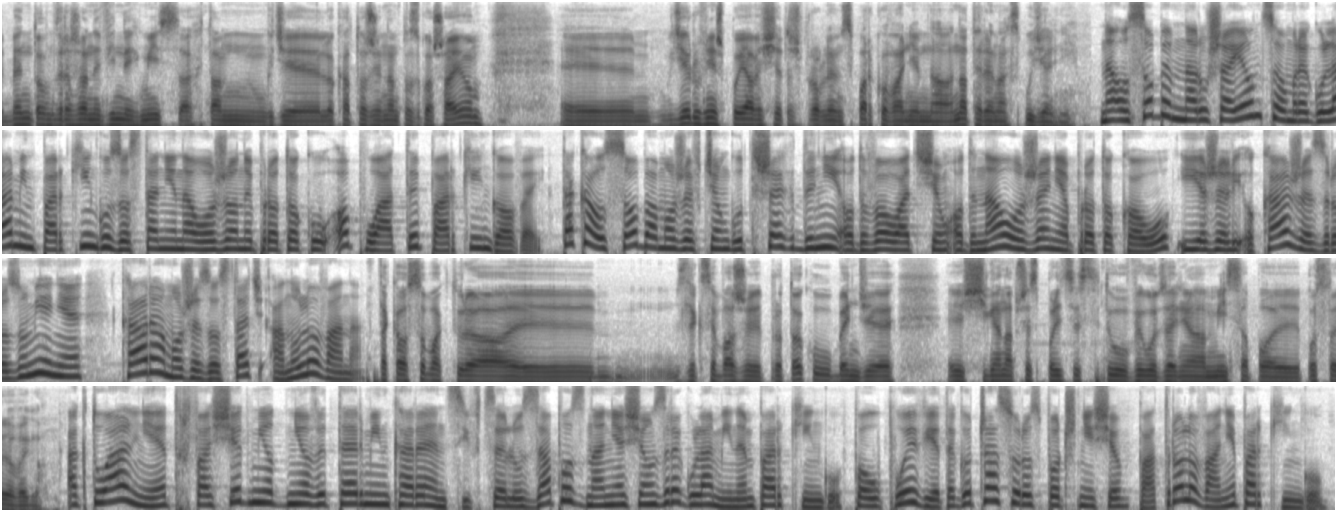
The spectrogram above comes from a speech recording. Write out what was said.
y, będą wdrażane w innych miejscach, tam gdzie lokatorzy nam to zgłaszają, y, gdzie również pojawia się też problem z parkowaniem na, na terenach spółdzielni. Na osobę naruszającą regulamin parkingu zostanie nałożony protokół opłaty parkingowej. Taka osoba może w ciągu trzech dni odwołać się od nałożenia protokołu i jeżeli okaże zrozumienie, kara może zostać anulowana. Taka osoba, która y, zlekceważy protokół, będzie y, ścigana przez policję z tytułu wyłudzenia miejsca po- postojowego. Aktualnie trwa siedmiodniowy termin karencji w celu zapoznania się z regulaminem parkingu. Po upływie tego czasu rozpocznie się patrolowanie parkingu.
